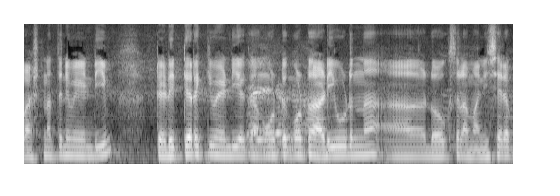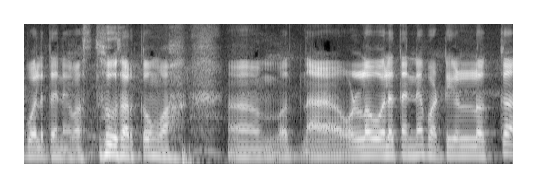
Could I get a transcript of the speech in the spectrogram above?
ഭക്ഷണത്തിന് വേണ്ടിയും ടെഡിറ്ററിക്ക് വേണ്ടിയൊക്കെ അങ്ങോട്ടും ഇങ്ങോട്ടും അടികൂടുന്ന ഡോഗ്സുകളാണ് മനുഷ്യരെ പോലെ തന്നെ വസ്തു തർക്കവും ഉള്ള പോലെ തന്നെ പട്ടികളിലൊക്കെ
